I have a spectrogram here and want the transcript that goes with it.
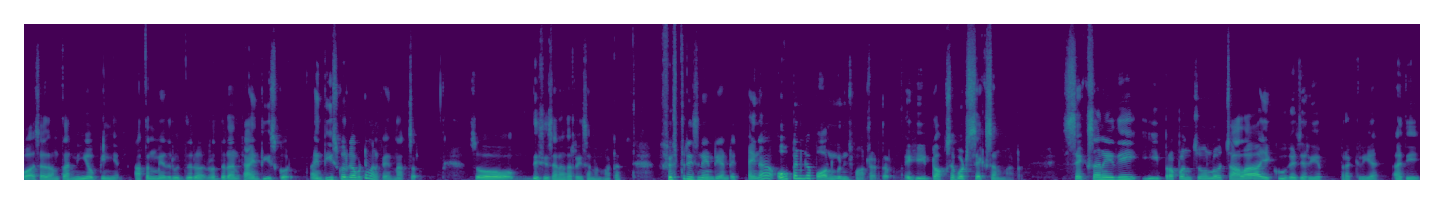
బాస్. అదంతా నీ ఒపీనియన్. అతని మీద రుద్దర రుద్దడానికి ఆయన తీసుకోరు. ఆయన తీసుకోరు కాబట్టి మనకు ఆయన నచ్చరు. So this is another reason అనమాట ఫిఫ్త్ రీజన్ ఏంటి అంటే ఆయన ఓపెన్గా పార్న్ గురించి మాట్లాడతారు. హీ టాక్స్ అబౌట్ సెక్స్ అనమాట సెక్స్ అనేది ఈ ప్రపంచంలో చాలా ఎక్కువగా జరిగే ప్రక్రియ. అది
